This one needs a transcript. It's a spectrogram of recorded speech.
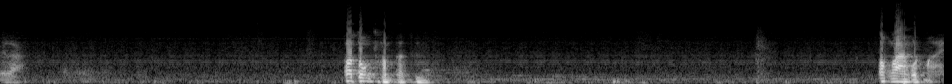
เวลา ก็ต้องทำกลางคืนต้องร่างกฎหมาย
